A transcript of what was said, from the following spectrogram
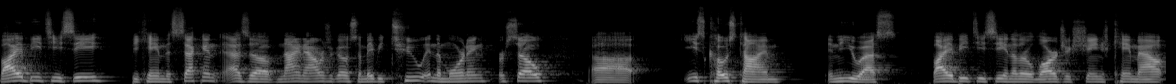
ViaBTC became the second as of nine hours ago, so maybe two in the morning or so, uh, East Coast time in the US. ViaBTC, another large exchange came out,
